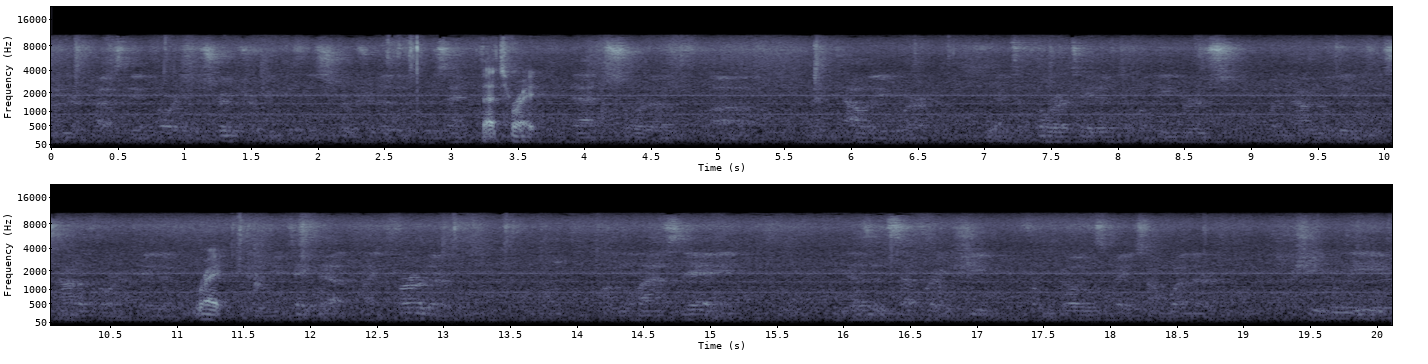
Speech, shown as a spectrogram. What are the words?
undercuts the authority of Scripture because the Scripture doesn't present That's right. that sort of uh, mentality where it's authoritative to believers, but non-believers it's not authoritative. Right. And if you take that like further, on the last day, he doesn't separate sheep from goats based on whether the sheep believe.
